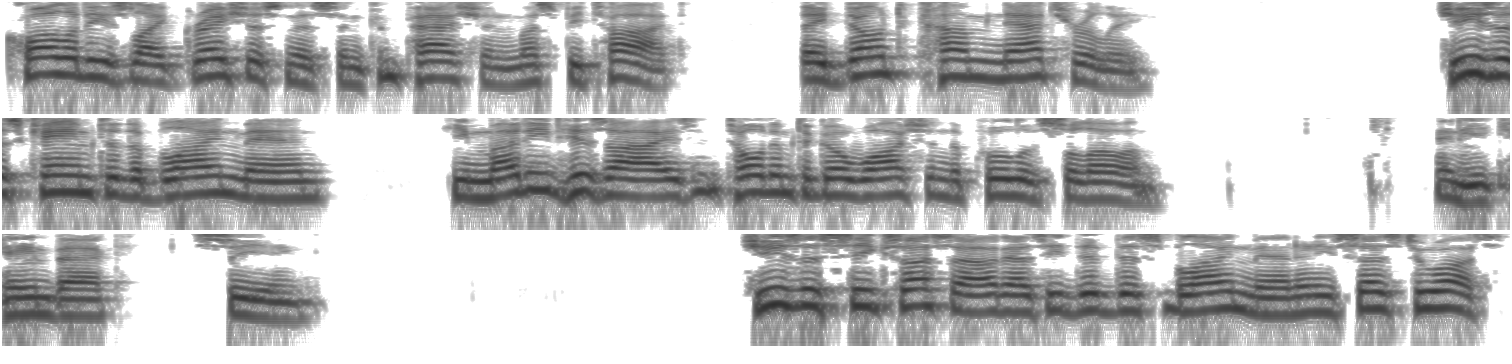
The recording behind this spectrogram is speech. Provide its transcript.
Qualities like graciousness and compassion must be taught. They don't come naturally. Jesus came to the blind man. He muddied his eyes and told him to go wash in the pool of Siloam. And he came back seeing. Jesus seeks us out as he did this blind man, and he says to us,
